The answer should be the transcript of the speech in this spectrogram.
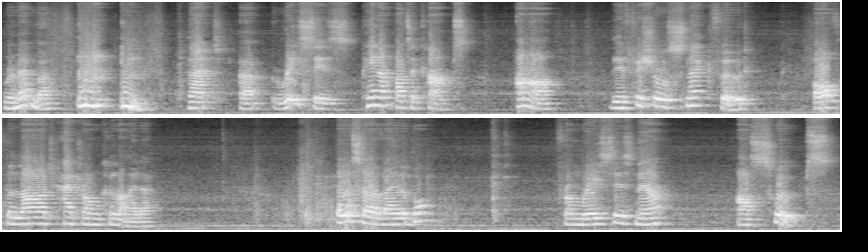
remember that uh, Reese's peanut butter cups are the official snack food of the Large Hadron Collider. Also available from Reese's now are swoops.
